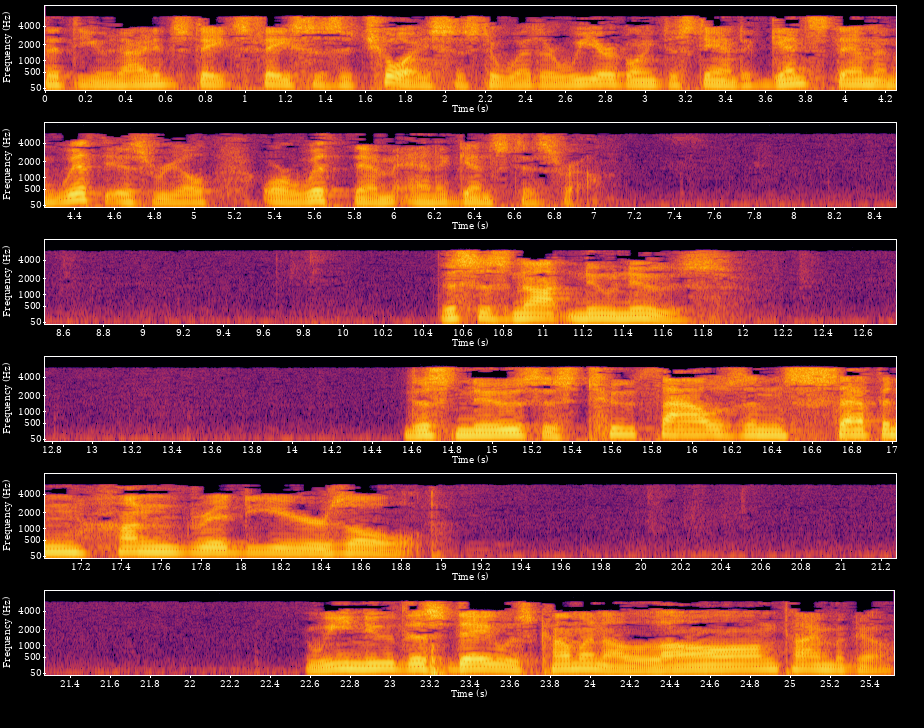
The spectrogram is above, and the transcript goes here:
that the United States faces a choice as to whether we are going to stand against them and with Israel or with them and against Israel. This is not new news. This news is 2,700 years old. We knew this day was coming a long time ago.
